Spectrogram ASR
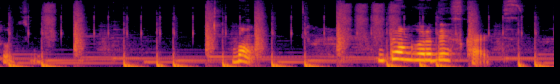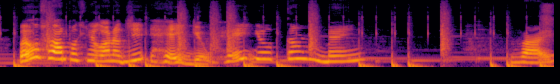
todo sentido. Bom, então agora Descartes. Vamos falar um pouquinho agora de Hegel. Hegel também vai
